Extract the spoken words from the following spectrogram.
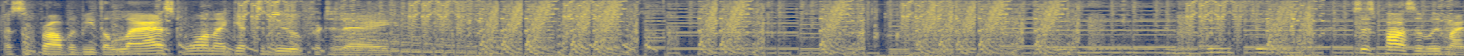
This will probably be the last one I get to do for today. This is possibly my,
